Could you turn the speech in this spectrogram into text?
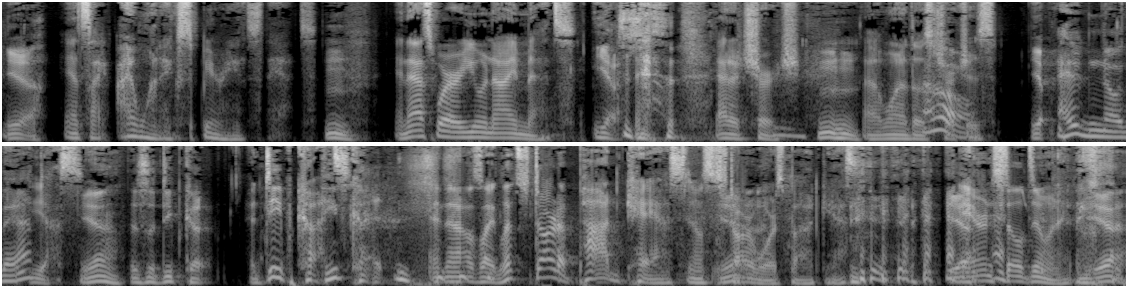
Yeah. And it's like I want to experience that. Mm. And that's where you and I met. Yes. at a church, Mhm. uh, one of those Oh. churches. Yep. I didn't know that. Yes. Yeah. This is a deep cut. A deep cut. Deep cut. And then I was like, let's start a podcast. You know, it's a Star Yeah. Wars podcast. Yeah. Aaron's still doing it. Yeah.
